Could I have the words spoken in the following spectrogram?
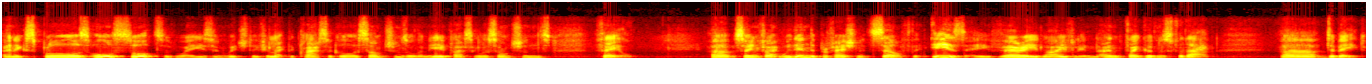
and explores all sorts of ways in which, if you like, the classical assumptions or the neoclassical assumptions fail. Uh, so, in fact, within the profession itself, there is a very lively, and, and thank goodness for that, uh, debate.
